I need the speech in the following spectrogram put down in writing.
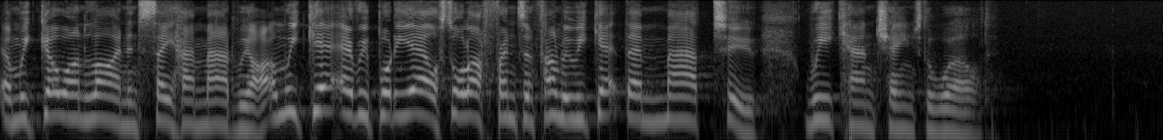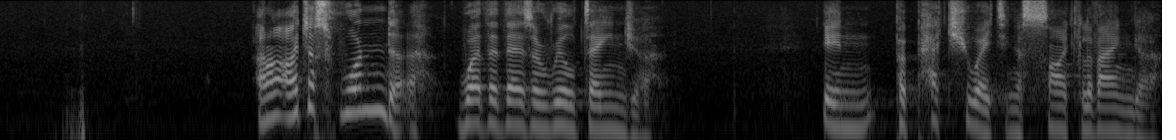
and we go online and say how mad we are, and we get everybody else, all our friends and family, we get them mad too, we can change the world. And I just wonder whether there's a real danger in perpetuating a cycle of anger.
